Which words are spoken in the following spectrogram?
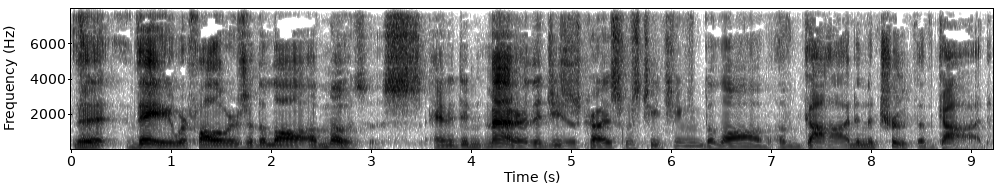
that they were followers of the law of Moses. And it didn't matter that Jesus Christ was teaching the law of God and the truth of God.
